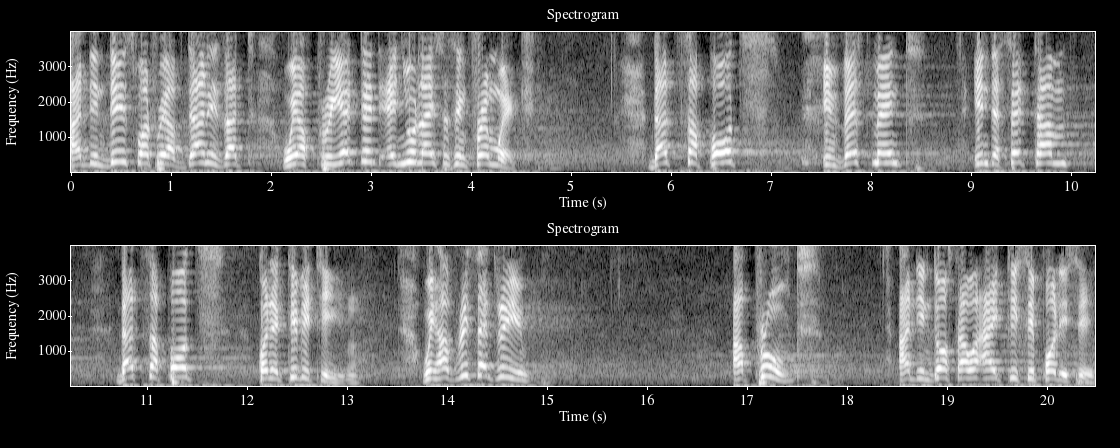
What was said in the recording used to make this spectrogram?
And in this, what we have done is that we have created a new licensing framework that supports investment in the sector, that supports connectivity. We have recently approved and endorsed our ITC policy.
